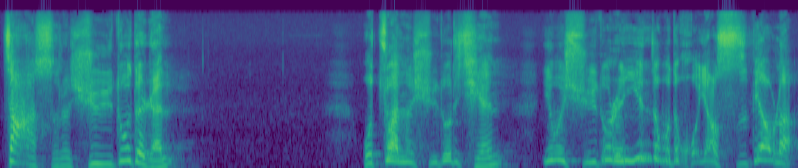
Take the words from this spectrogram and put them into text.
炸死了许多的人？我赚了许多的钱，因为许多人因着我的火药死掉了，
